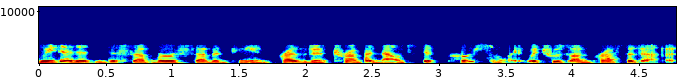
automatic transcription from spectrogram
We did it in December of 17. President Trump announced it personally, which was unprecedented.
